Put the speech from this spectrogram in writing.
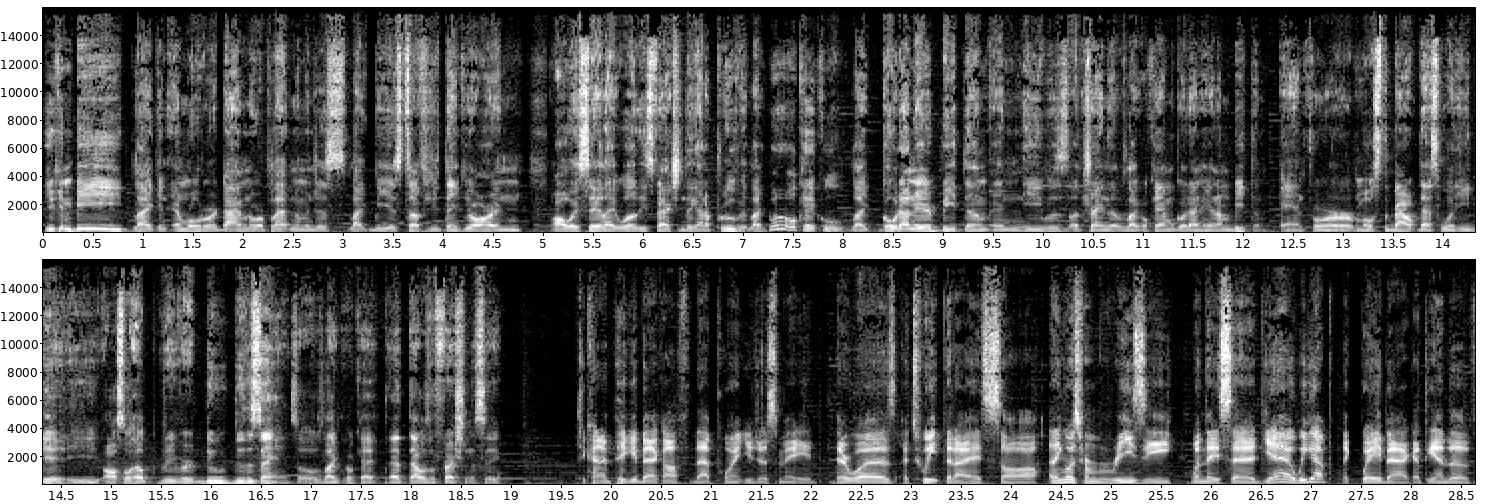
you can be like an emerald or a diamond or a platinum and just like be as tough as you think you are, and always say like, well, these factions they gotta prove it. Like, well, okay, cool. Like, go down there, beat them. And he was a trainer that was like, okay, I'm gonna go down here and I'm gonna beat them. And for most of the bout, that's what he did. He also helped Reaver do do the same. So it was like, okay, that that was refreshing to see. to kind of piggyback off that point you just made, there was a tweet that I saw. I think it was from Reezy when they said, "Yeah, we got like way back at the end of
